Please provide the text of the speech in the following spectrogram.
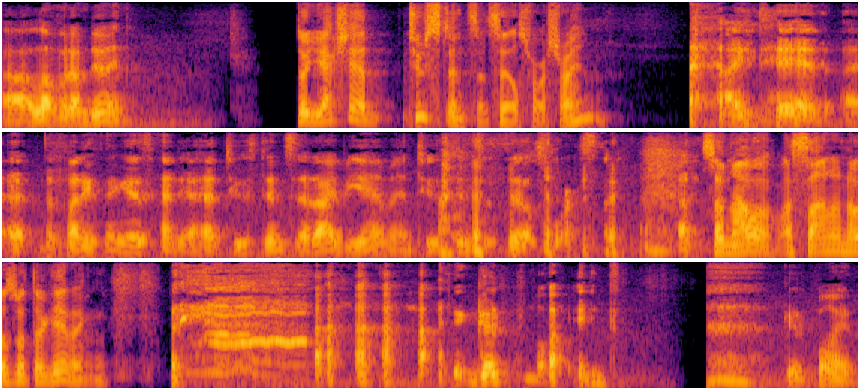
uh, love what I'm doing. So you actually had two stints at Salesforce, right? I did. I, the funny thing is, Andy, I had two stints at IBM and two stints at Salesforce. so now Asana knows what they're getting. Good point. Good point.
